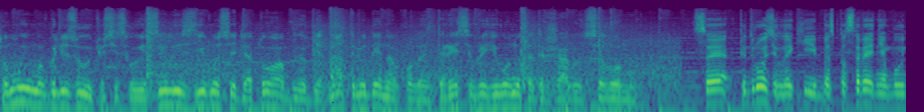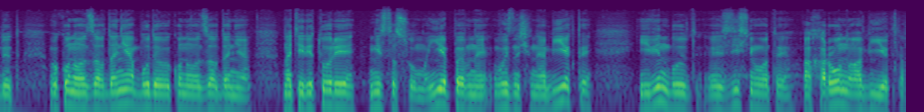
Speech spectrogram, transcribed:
тому і мобілізують усі свої сили і здібності для того, аби об'єднати людей навколо інтересів регіону та держави в цілому. Це підрозділ, який безпосередньо буде виконувати завдання, буде виконувати завдання на території міста Суми. Є певні визначені об'єкти, і він буде е, здійснювати охорону об'єктів,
